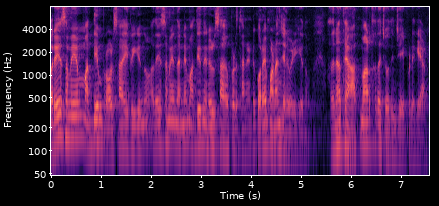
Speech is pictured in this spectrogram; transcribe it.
ഒരേ സമയം മദ്യം പ്രോത്സാഹിപ്പിക്കുന്നു അതേസമയം തന്നെ മദ്യം നിരുത്സാഹപ്പെടുത്താനായിട്ട് കുറേ പണം ചെലവഴിക്കുന്നു. അതിനകത്തെ ആത്മാർത്ഥത ചോദ്യം ചെയ്യപ്പെടുകയാണ്.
